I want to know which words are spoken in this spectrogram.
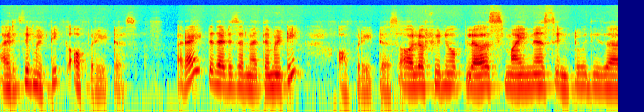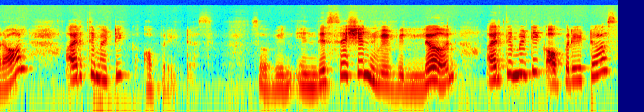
arithmetic operators. Right that is a mathematic operators. All of you know plus minus into these are all arithmetic operators. So in, in this session we will learn arithmetic operators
